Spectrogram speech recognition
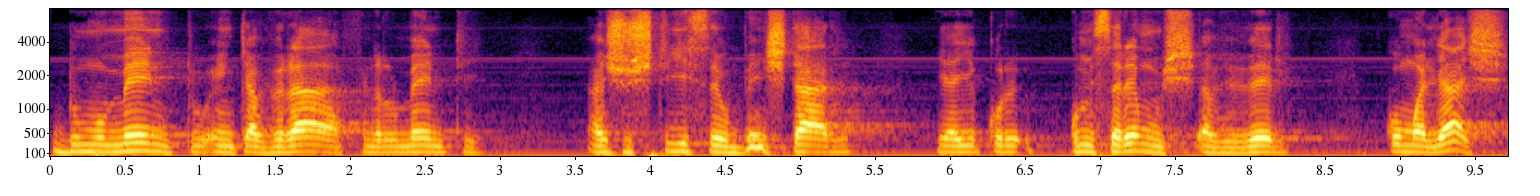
do momento em que haverá finalmente a justiça, o bem-estar, e aí começaremos a viver como, aliás,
